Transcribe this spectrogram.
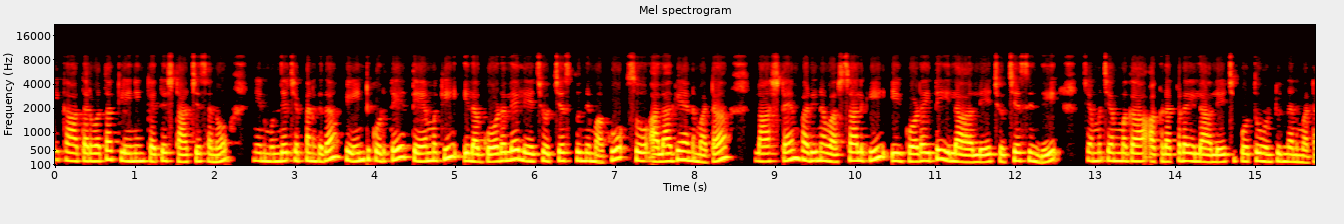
ఇక ఆ తర్వాత క్లీనింగ్ అయితే స్టార్ట్ చేశాను. నేను ముందే చెప్పాను కదా పెయింట్ కొడితే తేమకి ఇలా గోడలే లేచి వచ్చేస్తుంది మాకు. సో అలాగే అనమాట లాస్ట్ టైం పడిన వర్షాలకి ఈ గోడ అయితే ఇలా లేచి వచ్చేసింది. చెమ్మ చెమ్మగా అక్కడక్కడ ఇలా లేచిపోతూ ఉంటుందన్నమాట.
